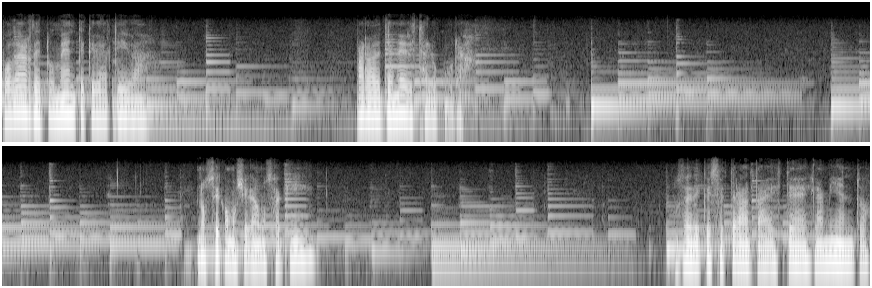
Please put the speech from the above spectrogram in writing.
Poder de tu mente creativa para detener esta locura. No sé cómo llegamos aquí. No sé de qué se trata este aislamiento.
